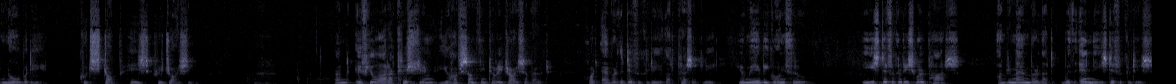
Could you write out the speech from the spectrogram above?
nobody could stop his rejoicing. And if you are a Christian, you have something to rejoice about, whatever the difficulty that presently you may be going through. These difficulties will pass, and remember that within these difficulties,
